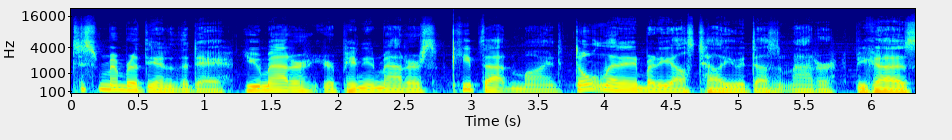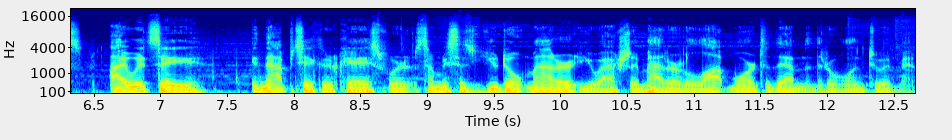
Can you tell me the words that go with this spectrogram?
just remember at the end of the day, you matter, your opinion matters. Keep that in mind. Don't let anybody else tell you it doesn't matter because I would say in that particular case where somebody says you don't matter, you actually matter a lot more to them than they're willing to admit.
